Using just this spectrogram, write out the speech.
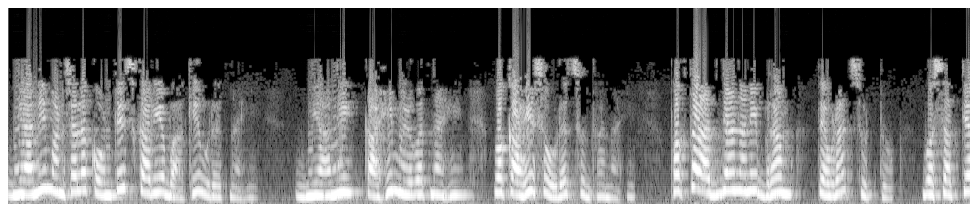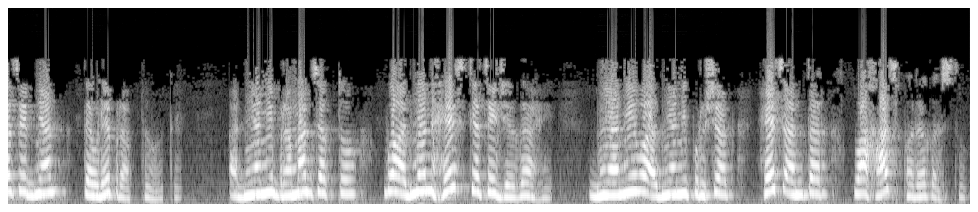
ज्ञानी माणसाला कोणतेच कार्य बाकी उरत नाही. ज्ञानी काही मिळवत नाही व काही सोडत सुद्धा नाही. फक्त अज्ञान आणि भ्रम तेवढाच सुटतो व सत्याचे ज्ञान तेवढे प्राप्त होते. अज्ञानी भ्रमात जगतो व अज्ञान हेच त्याचे जग आहे. ज्ञानी व अज्ञानी पुरुषात हेच अंतर व हाच फरक असतो.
